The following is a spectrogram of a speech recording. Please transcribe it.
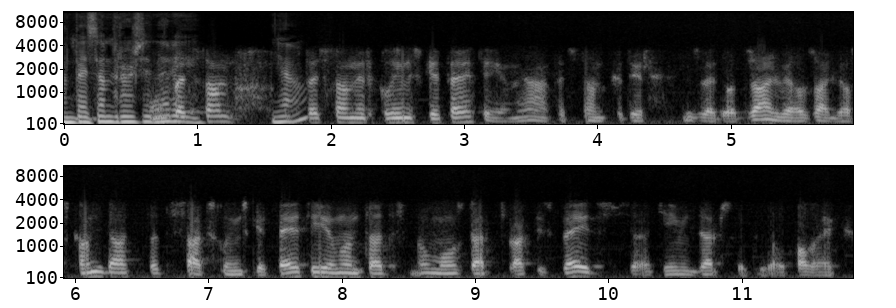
Un pēc tam droši vien arī. Pēc tam, jā? pēc tam ir klīniskie pētījumi. Jā, pēc tam, kad ir izveidota zāļviela, zāļvielas kandidāti, tad sāks klīniskie pētījumi, un tad nu, mūsu darbs praktiski beidzas. Ķīmijas darbs tad vēl paliek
